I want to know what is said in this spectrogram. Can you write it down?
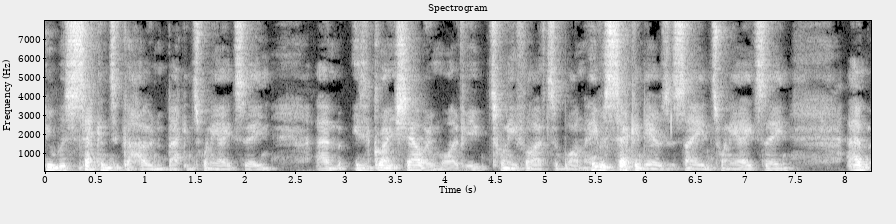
who was second to Korhonen back in 2018, um, is a great shout in my view, 25 to 1. He was second here, as I say, in 2018. Um,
